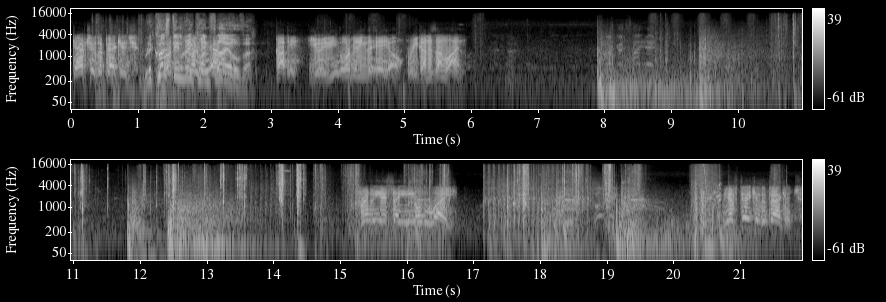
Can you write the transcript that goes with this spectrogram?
Capture the package. Requesting recon flyover. Copy. UAV orbiting the AO. Recon is online. Friendly SAE on the way. Have taken the package.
